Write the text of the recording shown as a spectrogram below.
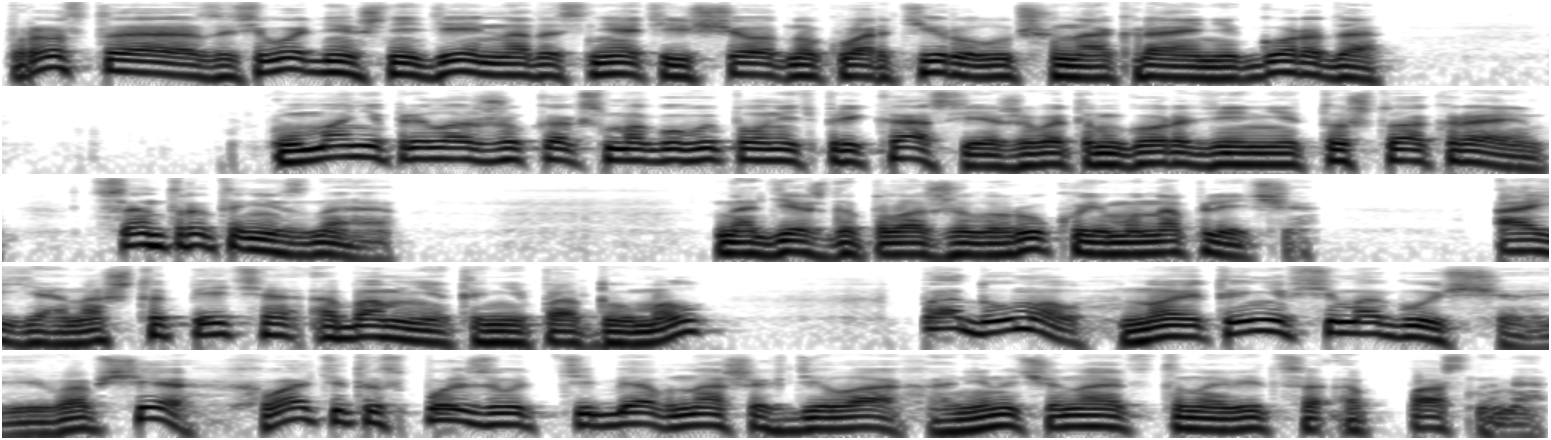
просто за сегодняшний день надо снять еще одну квартиру, лучше на окраине города. Ума не приложу, как смогу выполнить приказ, я же в этом городе не то что окраин». Центра-то не знаю». Надежда положила руку ему на плечи. «А я на что, Петя, обо мне-то не подумал?» «Подумал, но и ты не всемогуща. И вообще, хватит использовать тебя в наших делах, они начинают становиться опасными.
